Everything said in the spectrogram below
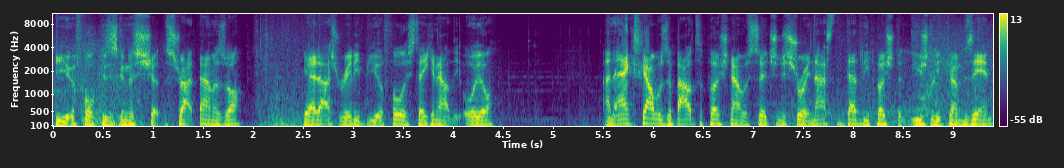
beautiful because he's going to shut the strat down as well. Yeah, that's really beautiful. He's taking out the oil. And Excal was about to push now with Search and Destroy, and that's the deadly push that usually comes in.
